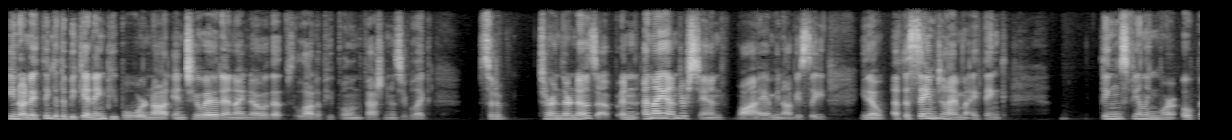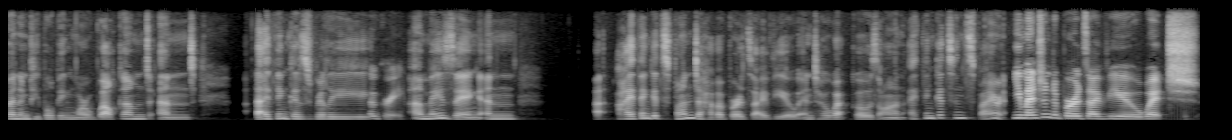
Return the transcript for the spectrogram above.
you know, and I think at the beginning people were not into it. And I know that a lot of people in the fashion industry were like, sort of turned their nose up. And and I understand why. I mean, obviously, you know, at the same time, I think things feeling more open and people being more welcomed and I think is really Agree. amazing. And I- think it's fun to have a bird's eye view into what goes on. I think it's inspiring. You mentioned a bird's eye view, which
